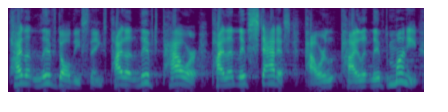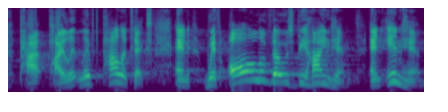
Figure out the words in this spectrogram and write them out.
Pilate lived all these things. Pilate lived power. Pilate lived status. Power, Pilate lived money. Pa- Pilate lived politics. And with all of those behind him and in him,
